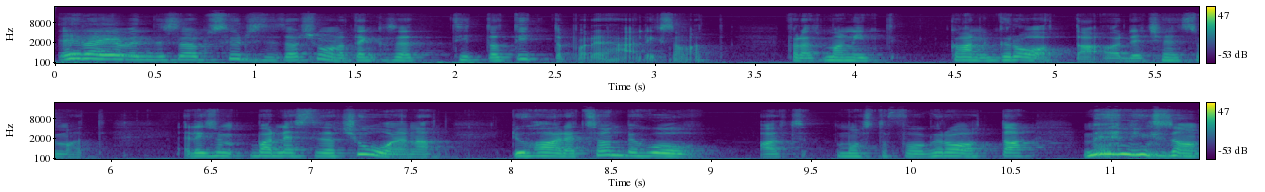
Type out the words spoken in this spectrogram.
Eller jag vet inte, det är så absurd situation att tänka sig att titta och titta på det här liksom. Att, för att man inte kan gråta och det känns som att... Liksom bara den situationen att du har ett sånt behov att måste få gråta men liksom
